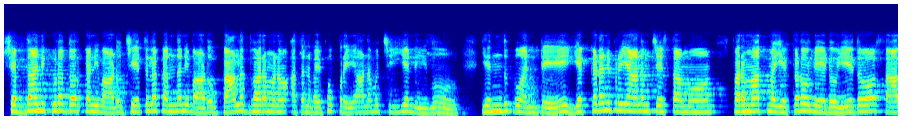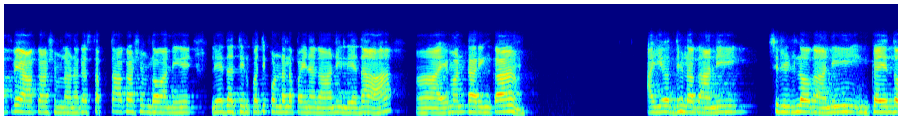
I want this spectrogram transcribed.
శబ్దానికి కూడా దొరకని వాడు చేతులకు అందని వాడు కాళ్ళ ద్వారా మనం అతని వైపు ప్రయాణము చెయ్యలేము. ఎందుకు అంటే ఎక్కడని ప్రయాణం చేస్తాము పరమాత్మ ఎక్కడో లేడు ఏదో సాత్వే ఆకాశంలో అనగా సప్తాకాశంలో అని లేదా తిరుపతి కొండల పైన గాని లేదా ఆ ఏమంటారు ఇంకా? అయోధ్యలో గాని షిరిడిలో గాని ఇంకా ఏందో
